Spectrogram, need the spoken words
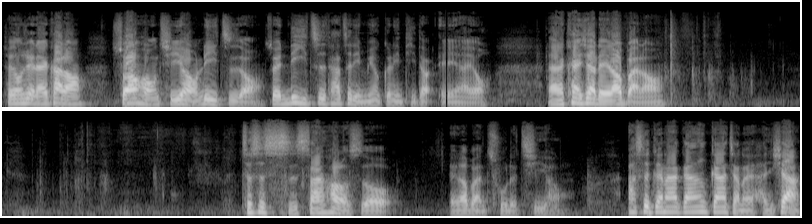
所以同学来看哦，双鸿、奇鋐、力智哦。所以力智它这里没有跟你提到 AI 哦。来看一下雷老板哦。这是十三号的时候，雷老板出的奇鋐啊，是跟他刚刚跟他讲的很像。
